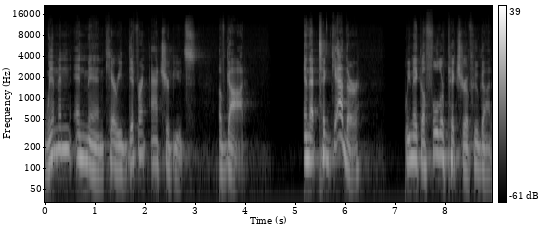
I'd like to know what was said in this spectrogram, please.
women and men carry different attributes of God. And that together, we make a fuller picture of who God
